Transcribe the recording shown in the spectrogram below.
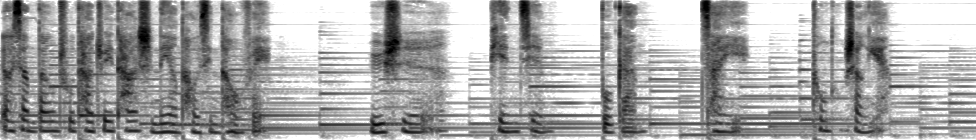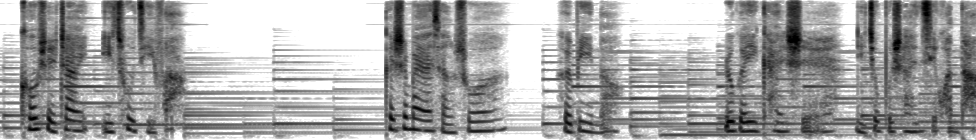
要像当初他追他时那样掏心掏肺。于是，偏见、不甘、猜疑，通通上演，口水战一触即发。可是麦雅想说，何必呢？如果一开始你就不是很喜欢他，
